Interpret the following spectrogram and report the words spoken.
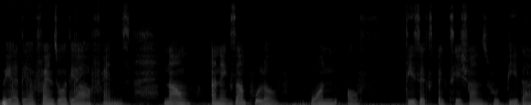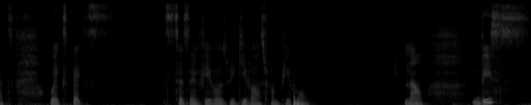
we are their friends or they are our friends. Now, an example of one of these expectations would be that we expect certain favors we give us from people. Now, this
